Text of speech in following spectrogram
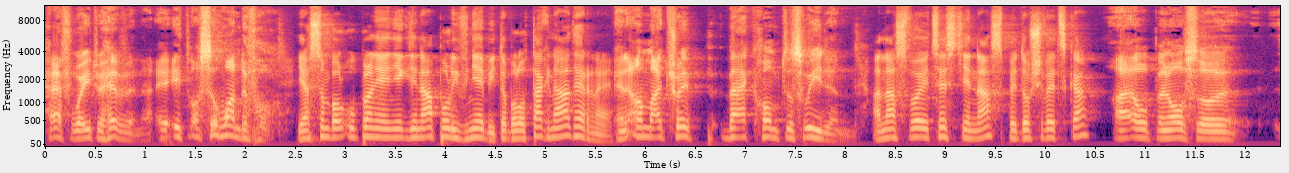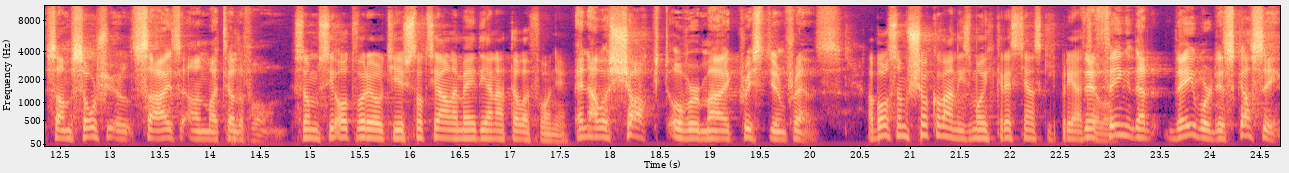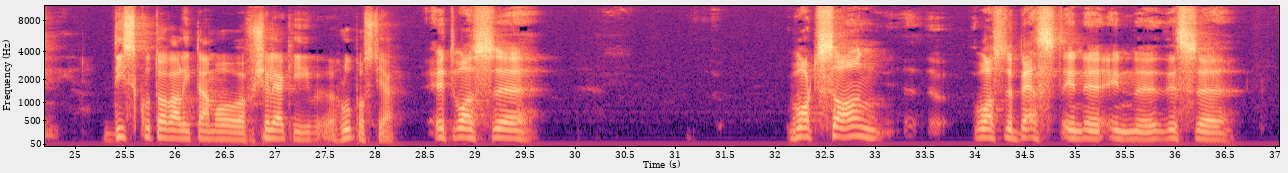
halfway to heaven. It was so wonderful. Ja som bol úplne niekde na poli v nebi. To bolo tak nádherné. And on my trip back home to Sweden, A na svojej ceste naspäť do Švedska I opened also some social sites on my telephone. som si otvoril tiež sociálne médiá na telefóne. And I was shocked over my Christian friends. A bol som šokovaný z mojich kresťanských The priateľov. thing that they were discussing, Diskutovali tam o všelijakých hlúpostiach. it was uh, what song was the best in uh, in uh, this uh,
